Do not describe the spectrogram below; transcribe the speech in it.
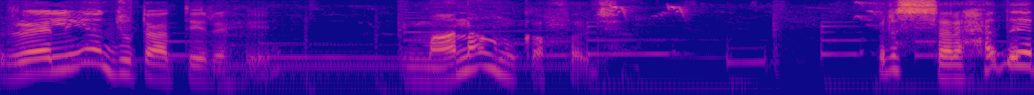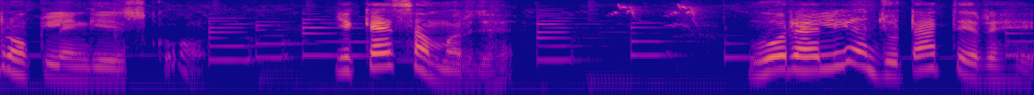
रैलियाँ जुटाते रहे। माना उनका फ़र्ज़ है। पर सरहदें रोक लेंगे इसको। ये कैसा मर्ज है? वो रैलियाँ जुटाते रहे,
